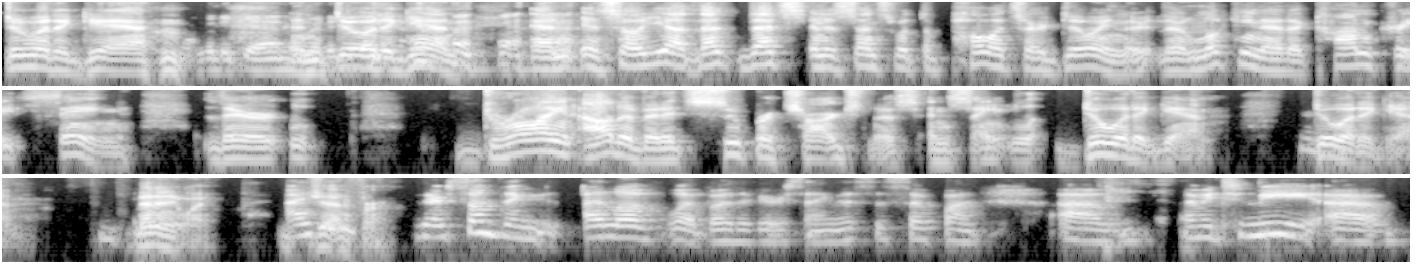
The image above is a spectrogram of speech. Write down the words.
do it again, do it again and do it again. and, and so, yeah, that, that's in a sense what the poets are doing. They're, they're looking at a concrete thing. They're drawing out of it its superchargedness and saying, do it again, do mm-hmm. it again. But anyway, I Jennifer. there's something I love what both of you are saying. This is so fun. Um, I mean, to me, um,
